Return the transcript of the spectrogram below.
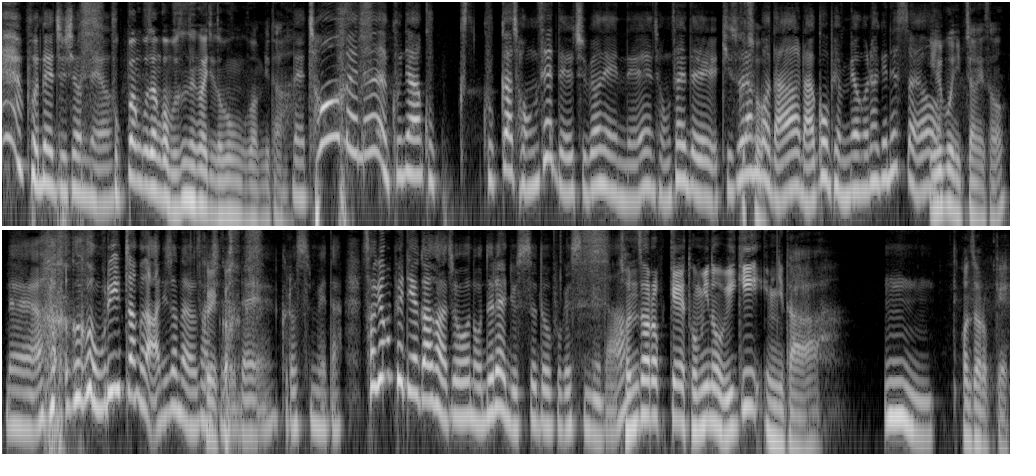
보내주셨네요. 국방부 장관 무슨 생각인지 너무 궁금합니다. 네, 처음에는 그냥 국, 국가 정세들 주변에 있는 정세들 기술한 그렇죠. 거다라고 변명을 하긴 했어요. 일본 입장에서. 네, 그건 우리 입장은 아니잖아요, 사실. 그러니까. 네, 그렇습니다. 서경 PD가 가져온 오늘의 뉴스도 보겠습니다. 건설업계 도미노 위기입니다. 음. 건설업계.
